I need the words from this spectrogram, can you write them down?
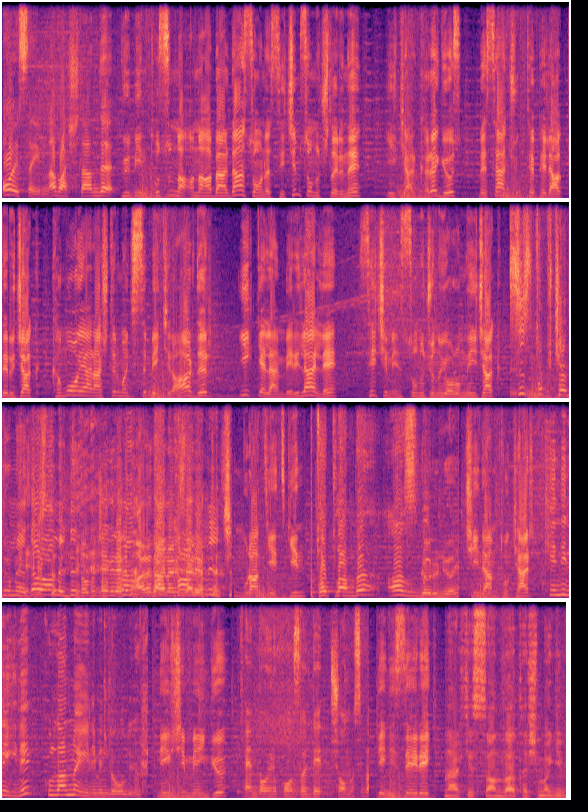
Oy sayımına başlandı. Gülbin Tosun'la ana haberden sonra seçim sonuçlarını İlker Karagöz ve Selçuk Tepeli aktaracak. Kamuoyu araştırmacısı Bekir Ağırdır ilk gelen verilerle seçimin sonucunu yorumlayacak. Siz topu çevirmeye devam edin. Topu çevirelim, arada analizler yapacağız. Murat Yetkin, Toplamda az görünüyor. Çiğdem Toker, kendi lehine kullanma eğiliminde oluyor. Nevşin Mengü, Kendi oyunu konsolide etmiş olması Deniz Zeyrek, Herkes sandığa taşıma gibi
